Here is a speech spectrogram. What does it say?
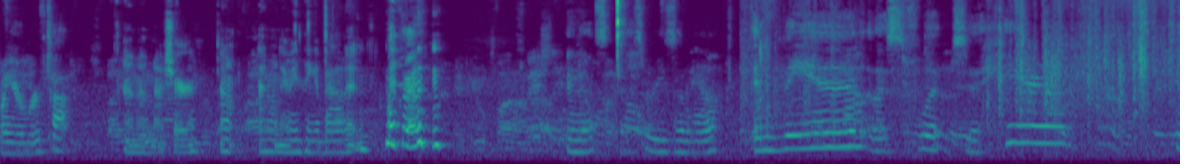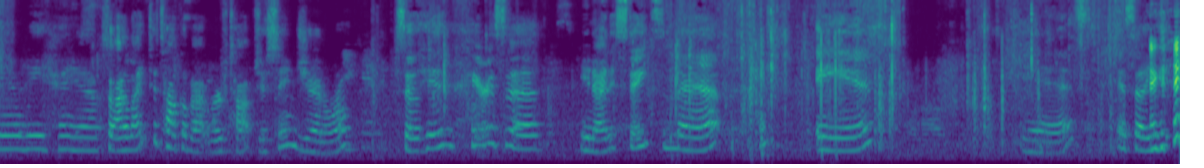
on your rooftop? Um, I'm not sure. I don't, I don't know anything about it. Okay. and that's that's reasonable. And then let's flip to here. And we have so I like to talk about rooftop just in general. So here here's a United States map. And yes. And so you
